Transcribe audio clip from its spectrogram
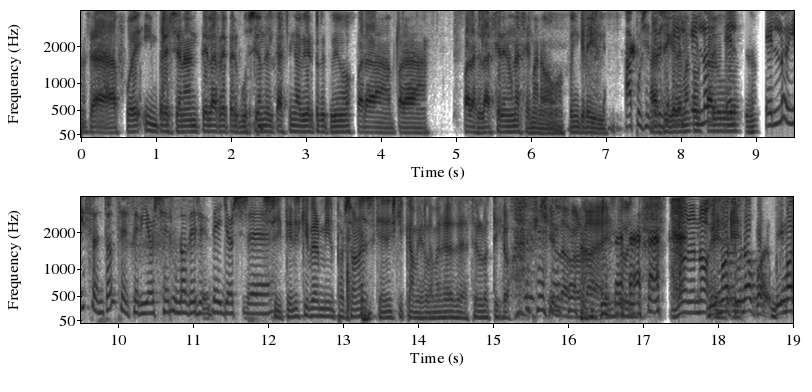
O sea, fue impresionante la repercusión del casting abierto que tuvimos para, para, para Slasher en una semana. vamos, Fue increíble. Ah, pues entonces él, lo, saludo. él- él lo hizo, entonces debió ser uno de, de ellos. eh. Si tienes que ver mil personas, tienes que cambiar la manera de hacerlo, tío. Es que la verdad, esto es- No, no, no. Vimos, es- uno por, vimos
